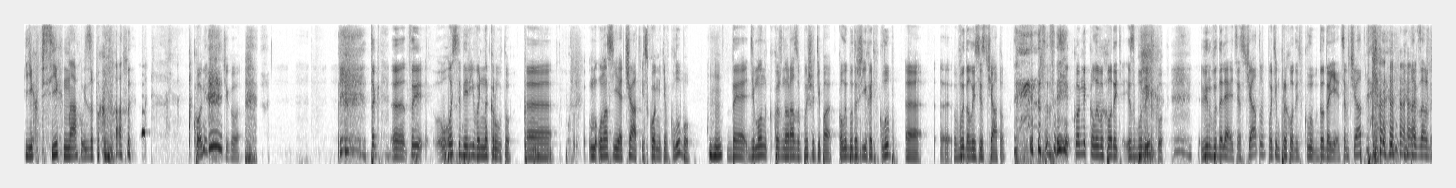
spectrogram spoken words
їх всіх нахуй запакували. Коміки чи кого? Так, е, ти. Ось тобі рівень накруту. Е, у нас є чат із коміків клубу, Угу. де Дімон кожного разу пише: типа, коли будеш їхати в клуб, е, е, видались із чату. Комік, коли виходить із будинку, він видаляється з чату, потім приходить в клуб, додається в чат. І так завжди.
